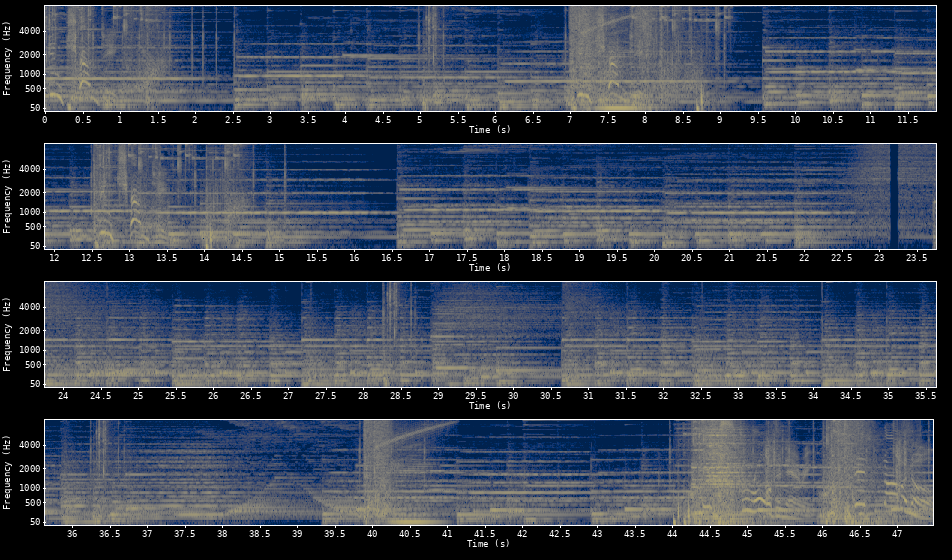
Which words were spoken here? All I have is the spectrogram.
Enchanting! Enchanting! Enchanting! Extraordinary! Phenomenal!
